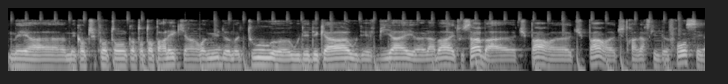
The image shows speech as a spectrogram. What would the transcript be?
mais euh, mais quand tu quand on quand on entend parler qu'il y a un remue de mode 2 euh, ou des DK ou des FBI euh, là-bas et tout ça, bah tu pars tu pars, tu traverses l'île de France et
